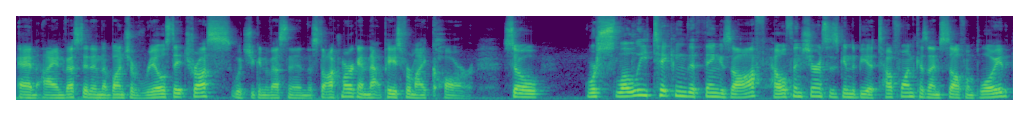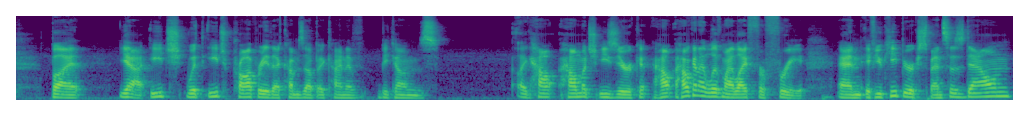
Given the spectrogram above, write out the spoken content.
and I invested in a bunch of real estate trusts, which you can invest in in the stock market, and that pays for my car. So we're slowly ticking the things off. Health insurance is going to be a tough one because I'm self-employed, but yeah, each with each property that comes up, it kind of becomes like how how much easier can, how how can I live my life for free? And if you keep your expenses down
